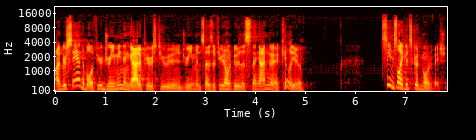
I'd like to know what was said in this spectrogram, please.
Understandable. If you're dreaming and God appears to you in a dream and says, If you don't do this thing, I'm going to kill you, seems like it's good motivation.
